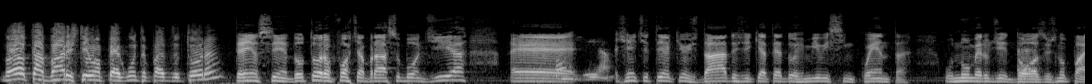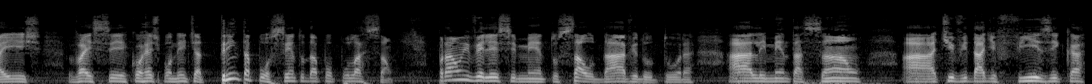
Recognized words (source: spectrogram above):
Noel Tavares tem uma pergunta para a doutora? Tenho sim. Doutora, um forte abraço, bom dia. É, Bom dia. A gente tem aqui os dados de que até 2050 o número de idosos no país vai ser correspondente a 30% da população. Para um envelhecimento saudável, doutora, a alimentação, a atividade física,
